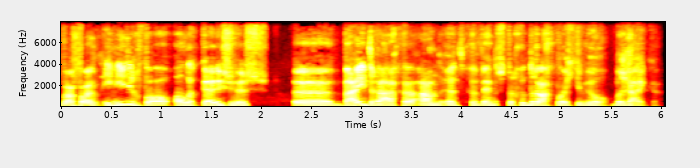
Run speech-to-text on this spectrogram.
waarvan in ieder geval alle keuzes bijdragen aan het gewenste gedrag wat je wil bereiken.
